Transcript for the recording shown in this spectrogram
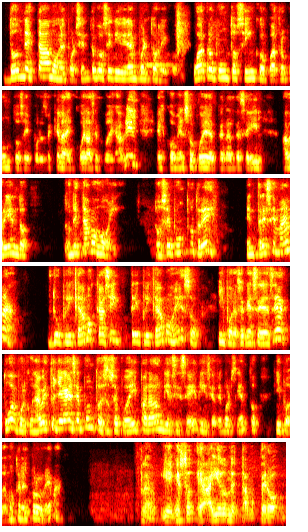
¿dónde estábamos el porcentaje de positividad en Puerto Rico? 4.5, 4.6. Por eso es que las escuelas se pueden abrir, el comercio puede tener de seguir abriendo. ¿Dónde estamos hoy? 12.3 en tres semanas. Duplicamos, casi triplicamos eso. Y por eso que se actúa, porque una vez tú llegas a ese punto, eso se puede disparar a un 16, 17% y podemos tener problemas. Claro, y en eso eh, ahí es donde estamos. Pero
